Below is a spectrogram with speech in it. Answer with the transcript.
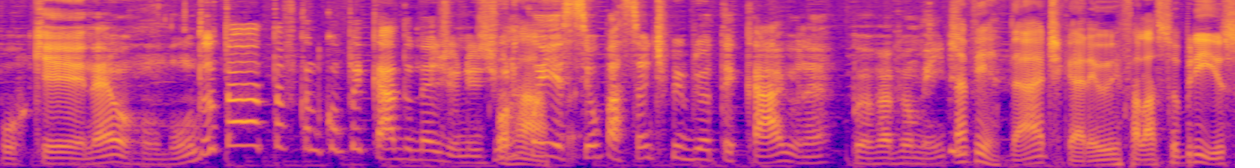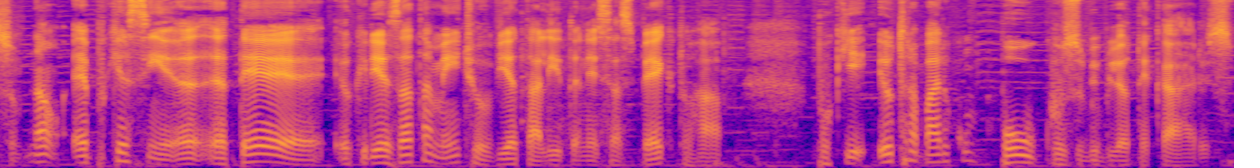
porque, né, o mundo tá, tá ficando complicado, né, Júnior? O Júnior conheceu bastante bibliotecário, né, provavelmente. Na verdade, cara, eu ia falar sobre isso. Não, é porque assim, é, é até eu queria exatamente ouvir a Thalita nesse aspecto, Rafa porque eu trabalho com poucos bibliotecários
